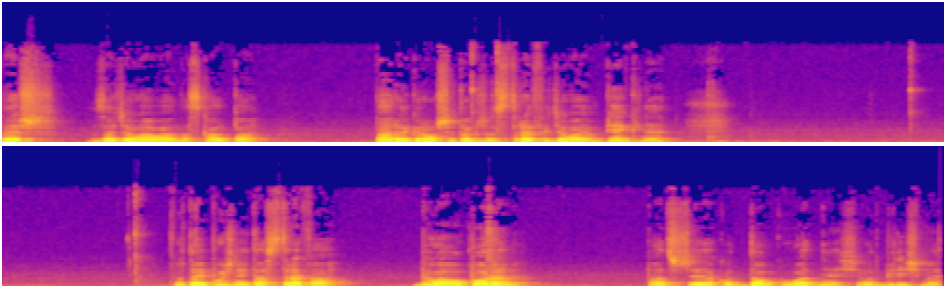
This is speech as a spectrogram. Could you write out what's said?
Też zadziałała na skalpa. Parę groszy, także strefy działają pięknie. Tutaj później ta strefa była oporem. Patrzcie, jak od dołku ładnie się odbiliśmy.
